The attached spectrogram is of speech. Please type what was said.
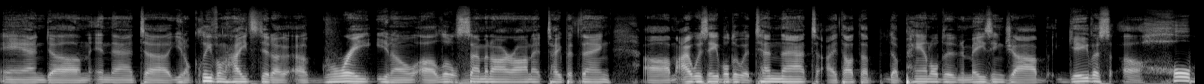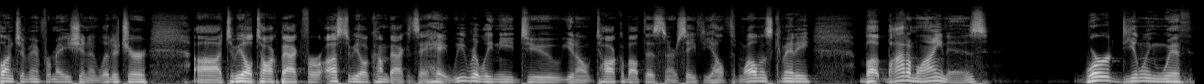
and um, and that uh, you know Cleveland Heights did a, a great you know a little seminar on it type of thing. Um, I was able to attend that. I thought the the panel did an amazing job. Gave us a whole bunch of information and literature uh, to be able to talk back for us to be able to come back and say, hey, we really need to you know talk about this in our safety, health, and wellness committee. But bottom line is we're dealing with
